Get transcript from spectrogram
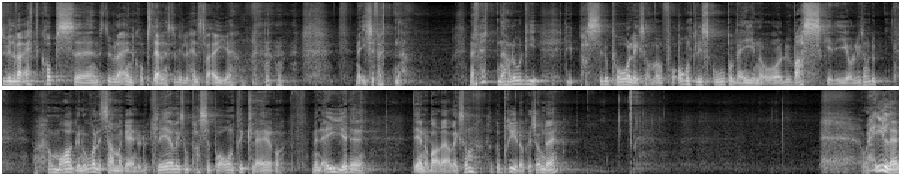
du vil være ett kropps, eh, hvis du vil ha en kroppsdel, så ville du helst være øyet. Men ikke føttene. Men føttene hallo, de, de passer du på. liksom, og Får ordentlige sko på beina, og du vasker de, og, liksom, du, og magen var litt samme greiene. Du kler liksom, passer på ordentlige klær. Og, men øyet, det, det er nå bare der. liksom. Dere bryr dere ikke om det. Og hele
